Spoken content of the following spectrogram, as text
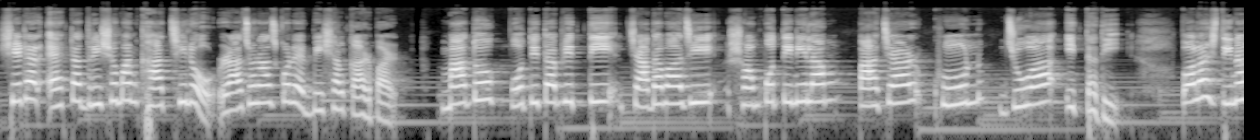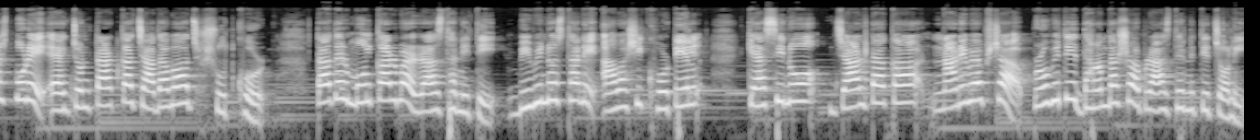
সেটার একটা দৃশ্যমান খাত ছিল রাজনাজগরের বিশাল কারবার। মাদক, পতিতাবৃত্তি, চাঁদাবাজি, সম্পত্তি নিলাম পাচার, খুন, জুয়া ইত্যাদি। পলাশ দিনাজপুরে একজন টাটকা চাঁদাবাজ, সুদখোর। তাদের মূল কারবার রাজধানীতে। বিভিন্ন স্থানে আবাসিক হোটেল, ক্যাসিনো, জাল টাকা, নারী ব্যবসা, প্রভৃতি ধান্দা সব রাজধানীতে চলে।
